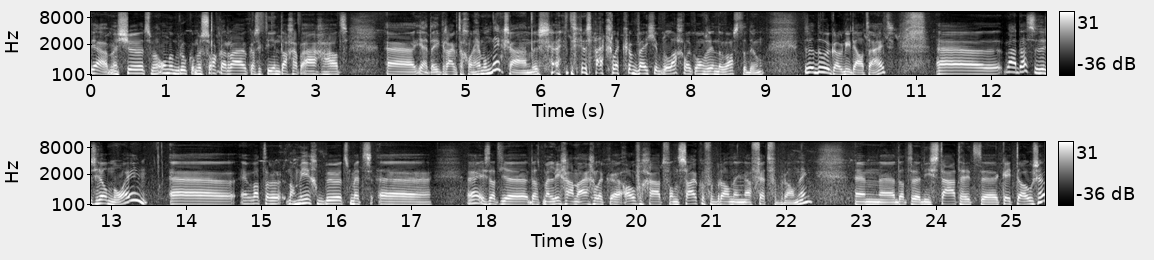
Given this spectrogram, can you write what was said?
ja, mijn shirts, mijn onderbroeken, mijn sokken ruik, als ik die een dag heb aangehad, uh, ja, ik ruik er gewoon helemaal niks aan. Dus het is eigenlijk een beetje belachelijk om ze in de was te doen. Dus dat doe ik ook niet altijd. maar dat is dus heel mooi. En wat er nog meer gebeurt met is dat, je, dat mijn lichaam eigenlijk overgaat van suikerverbranding naar vetverbranding. En dat, die staat heet ketose.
